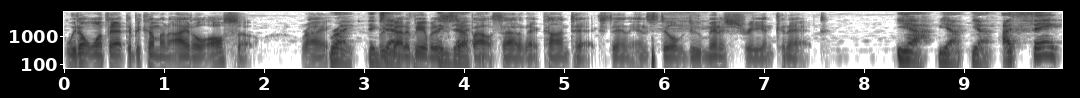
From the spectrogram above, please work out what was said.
we don't want that to become an idol also, right? right. Exactly. We've got to be able to step outside of that context and, and still do ministry and connect. Yeah, yeah, yeah. I think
